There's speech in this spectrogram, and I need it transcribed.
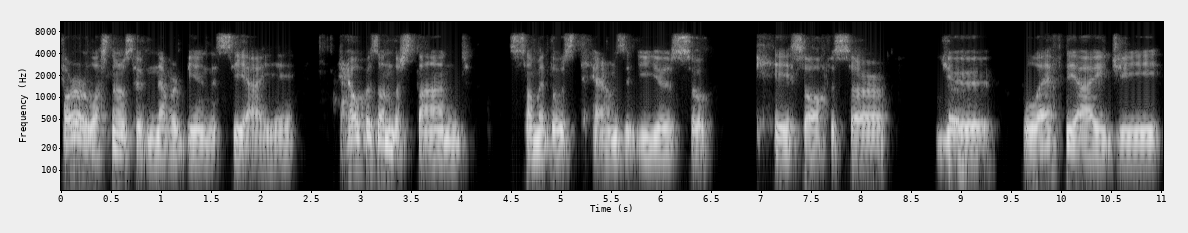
For our listeners who've never been in the CIA, help us understand some of those terms that you use. So, case officer, you left the IG,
